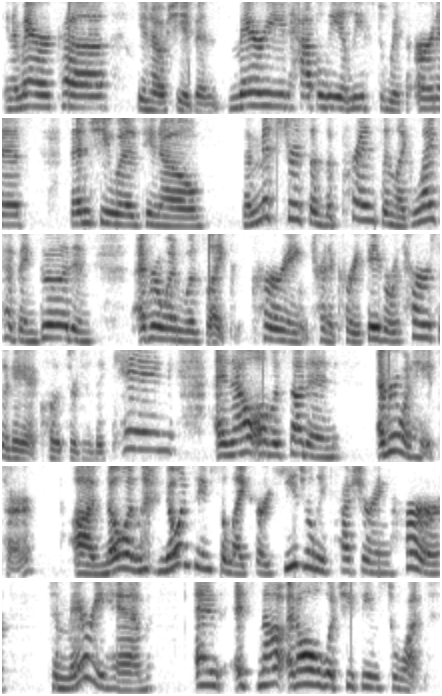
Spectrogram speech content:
in America. You know, she had been married happily, at least with Ernest. Then she was, you know, the mistress of the prince, and like life had been good, and everyone was like currying, trying to curry favor with her so they get closer to the king. And now all of a sudden, everyone hates her. Uh, no one, no one seems to like her. He's really pressuring her to marry him and it's not at all what she seems to want.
